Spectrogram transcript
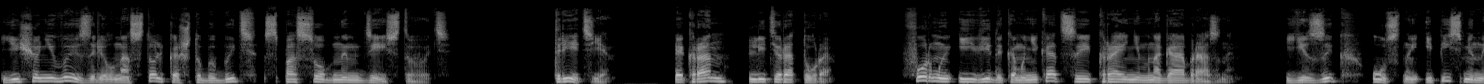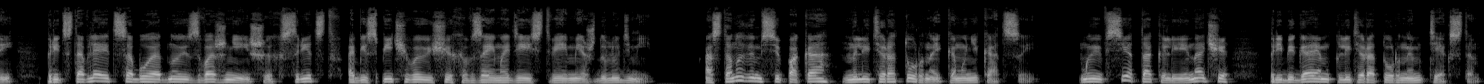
еще не вызрел настолько, чтобы быть способным действовать. Третье. Экран — литература. Формы и виды коммуникации крайне многообразны. Язык, устный и письменный, представляет собой одно из важнейших средств, обеспечивающих взаимодействие между людьми. Остановимся пока на литературной коммуникации. Мы все так или иначе прибегаем к литературным текстам.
